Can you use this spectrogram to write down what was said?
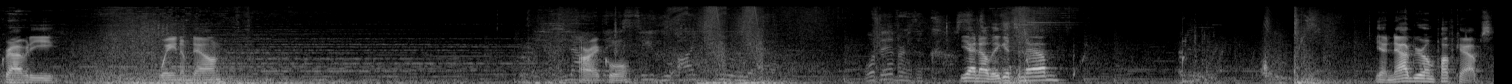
Gravity weighing him down. Alright, cool. See who I truly am. Whatever the cost. Yeah, now they get to nab. Yeah, nab your own puff caps.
